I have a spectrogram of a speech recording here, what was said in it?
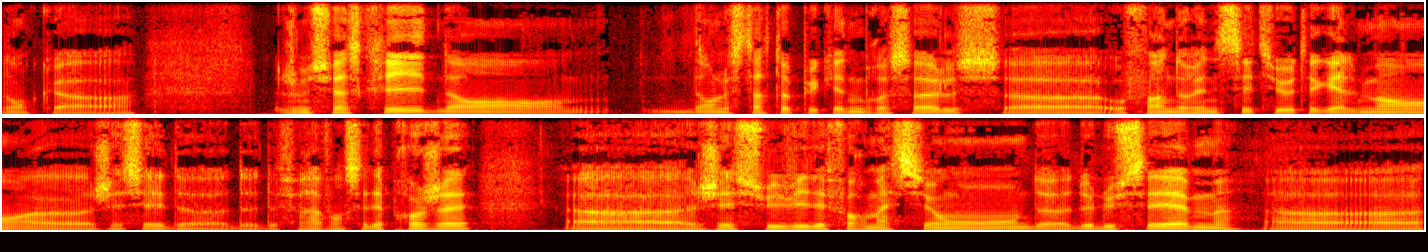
donc, euh, je me suis inscrit dans dans le Startup Weekend Brussels, euh, au Founder Institute également. Euh, j'ai essayé de, de, de faire avancer des projets. Euh, j'ai suivi des formations de, de l'UCM. Euh,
